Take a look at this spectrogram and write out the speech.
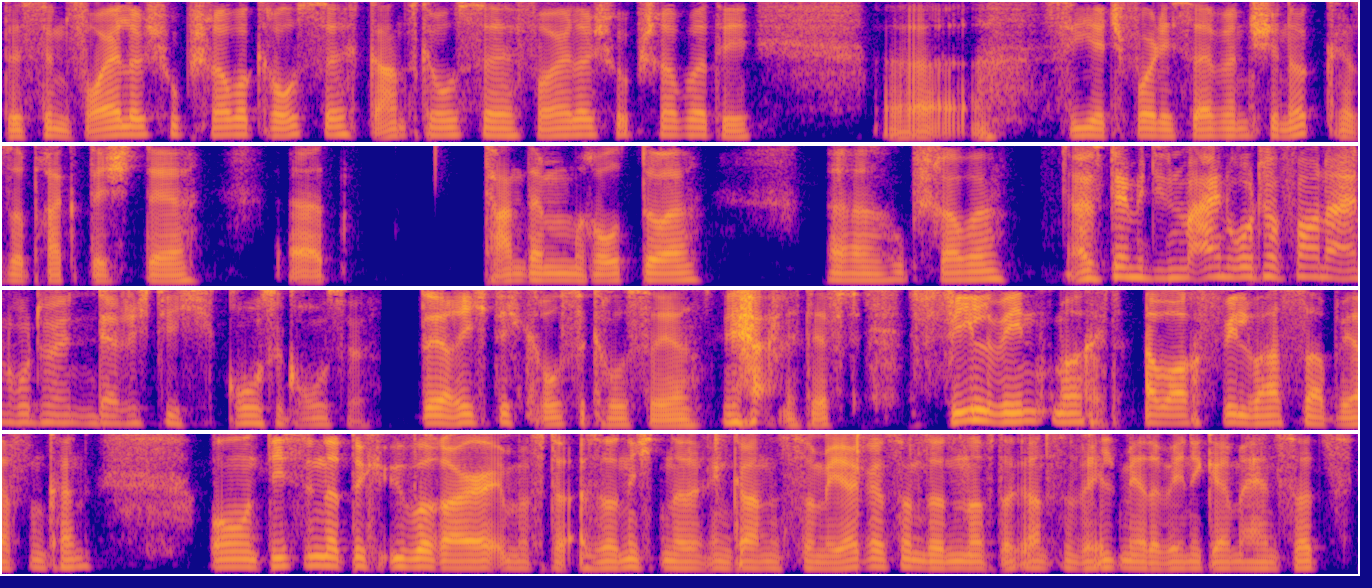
das sind Feuerlöschhubschrauber, große, ganz große Feuerlöschhubschrauber, die äh, CH-47 Chinook, also praktisch der äh, Tandem-Rotor äh, Hubschrauber. Also der mit diesem einen Rotor vorne, einen Rotor hinten, der richtig große, große. Der richtig große, große, ja. Ja. Der viel Wind macht, aber auch viel Wasser abwerfen kann. Und die sind natürlich überall, also nicht nur in ganz Amerika, sondern auf der ganzen Welt mehr oder weniger im Einsatz.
